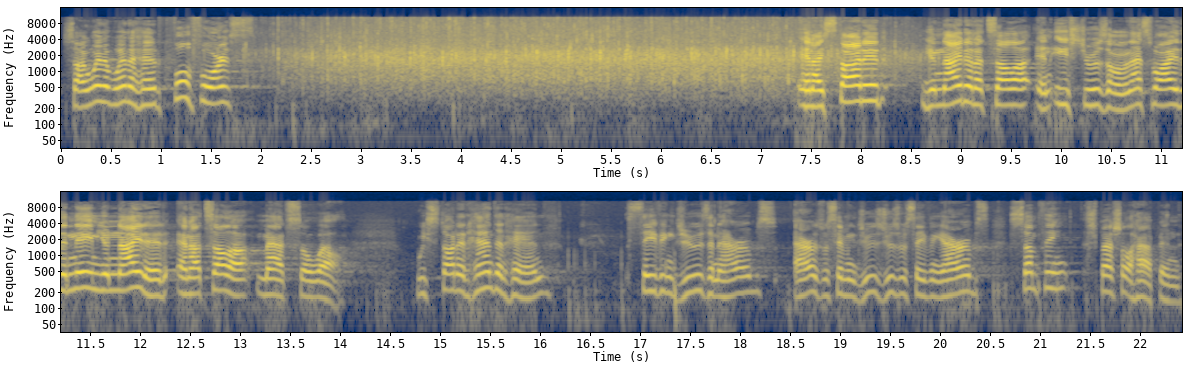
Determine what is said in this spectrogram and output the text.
So I went, went ahead full force. and I started United Hatzalah in East Jerusalem. And that's why the name United and Hatzalah match so well. We started hand in hand, saving Jews and Arabs. Arabs were saving Jews, Jews were saving Arabs. Something special happened.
